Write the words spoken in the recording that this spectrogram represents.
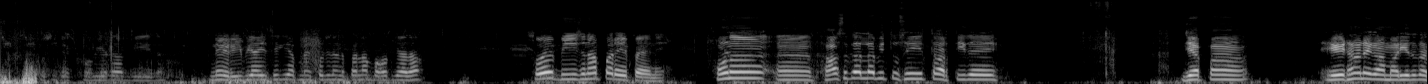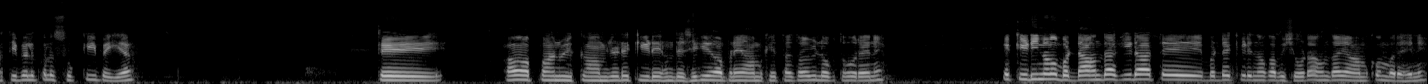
ਤੁਸੀਂ ਦੇਖੋ ਵੀ ਇਹਦਾ ਬੀਜ, ਹਨੇਰੀ ਵੀ ਆਈ ਸੀਗੀ ਆਪਣੇ ਕੁਝ ਦਿਨ ਪਹਿਲਾਂ ਬਹੁਤ ਜ਼ਿਆਦਾ। ਸੋ ਇਹ ਬੀਜ ਨਾ ਭਰੇ ਪਏ ਨੇ। ਹੁਣ ਖਾਸ ਗੱਲ ਆ ਵੀ ਤੁਸੀਂ ਧਰਤੀ ਦੇ, ਜੇ ਆਪਾਂ ਹੇਠਾਂ ਨਿਗਾਹ ਮਾਰੀਏ ਤਾਂ ਧਰਤੀ ਬਿਲਕੁਲ ਸੁੱਕੀ ਪਈ ਆ। ਤੇ ਆ ਆਪਾਂ ਨੂੰ ਇੱਕ ਆਮ ਜਿਹੜੇ ਕੀੜੇ ਹੁੰਦੇ ਸੀਗੇ, ਉਹ ਆਪਣੇ ਆਮ ਖੇਤਾਂ ਤੋਂ ਵੀ ਲੁਪਤ ਹੋ ਰਹੇ ਨੇ। ਇਹ ਕੀੜੀ ਨਾਲੋਂ ਵੱਡਾ ਹੁੰਦਾ ਕੀੜਾ ਤੇ ਵੱਡੇ ਕੀੜੇ ਨਾਲੋਂ ਕਾਫੀ ਛੋਟਾ ਹੁੰਦਾ, ਇਹ ਆਮ ਘੁੰਮ ਰਹੇ ਨੇ।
